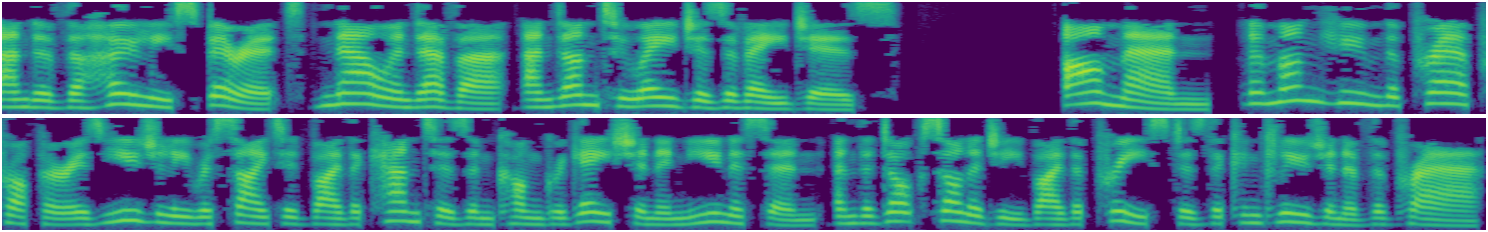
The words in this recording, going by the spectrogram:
and of the Holy Spirit, now and ever, and unto ages of ages. Amen. Among whom the prayer proper is usually recited by the cantors and congregation in unison, and the doxology by the priest as the conclusion of the prayer.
